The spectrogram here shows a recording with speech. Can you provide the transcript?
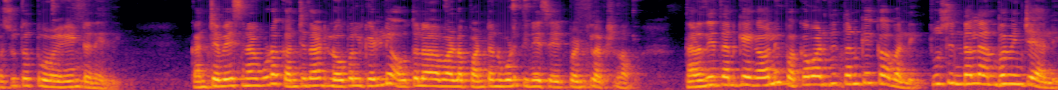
పశుతత్వం ఏంటనేది? కంచె వేసినా కూడా కంచె దాటి లోపలికి వెళ్ళి అవతల వాళ్ళ పంటను కూడా తినేసేటువంటి లక్షణం. తనది తనకే కావాలి పక్కవాడిది తనకే కావాలి. చూసిందల్లా అనుభవించేయాలి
